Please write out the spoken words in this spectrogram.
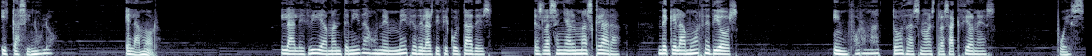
y casi nulo el amor. La alegría mantenida aún en medio de las dificultades es la señal más clara de que el amor de Dios informa todas nuestras acciones, pues,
